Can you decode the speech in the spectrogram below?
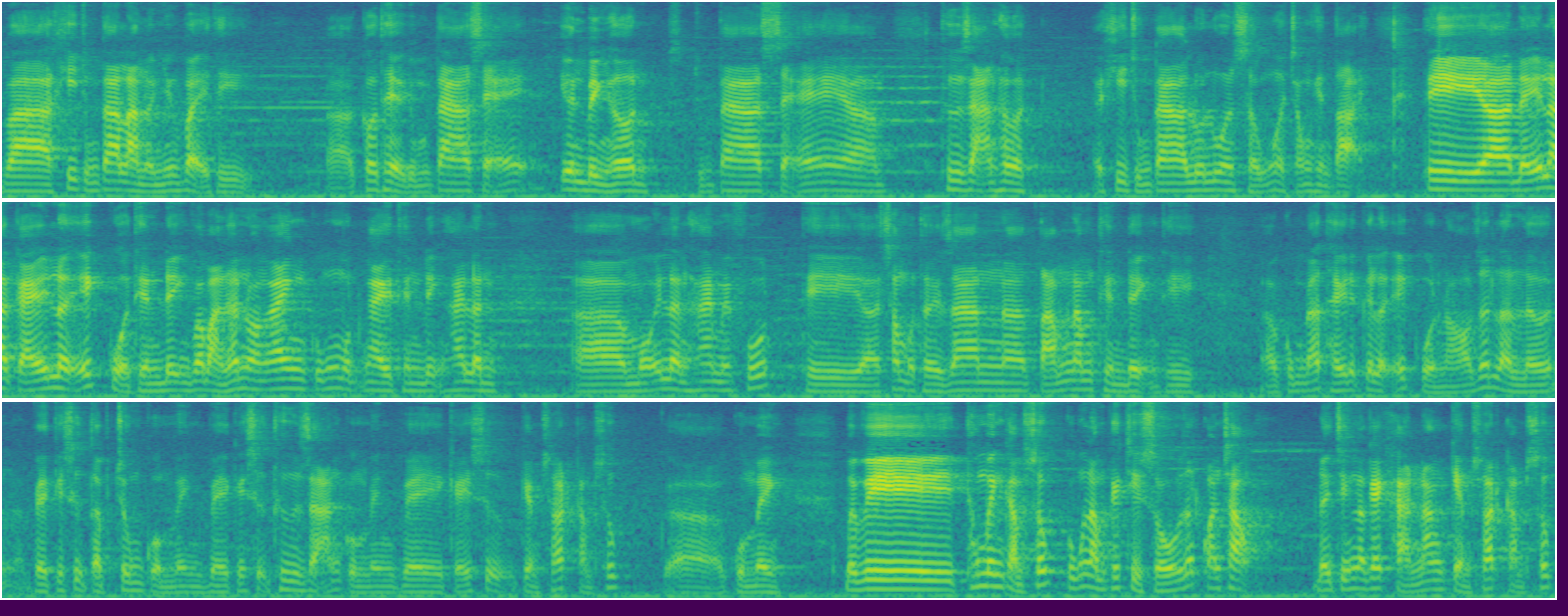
Và khi chúng ta làm được như vậy thì uh, cơ thể của chúng ta sẽ yên bình hơn chúng ta sẽ uh, thư giãn hơn à, khi chúng ta luôn luôn sống ở trong hiện tại. Thì uh, đấy là cái lợi ích của thiền định. Và bản thân Hoàng Anh cũng một ngày thiền định hai lần à, mỗi lần 20 phút thì à, sau một thời gian à, 8 năm thiền định thì à, cũng đã thấy được cái lợi ích của nó rất là lớn về cái sự tập trung của mình về cái sự thư giãn của mình về cái sự kiểm soát cảm xúc à, của mình. Bởi vì thông minh cảm xúc cũng là một cái chỉ số rất quan trọng. Đấy chính là cái khả năng kiểm soát cảm xúc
